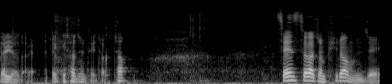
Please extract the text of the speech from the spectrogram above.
18 이렇게 찾으면 되죠, 그쵸? 센스가 좀 필요한 문제예요.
